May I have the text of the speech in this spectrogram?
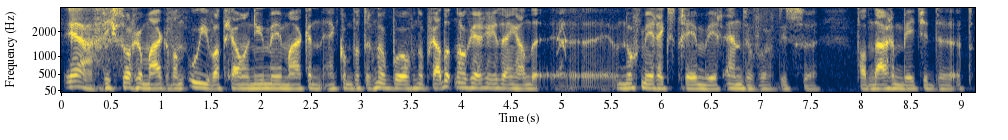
ja. zich zorgen maken van oei, wat gaan we nu meemaken? En komt het er nog bovenop? Gaat het nog erger zijn? Gaan de, uh, nog meer extreem weer? Enzovoort. Dus uh, vandaar een beetje de, het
